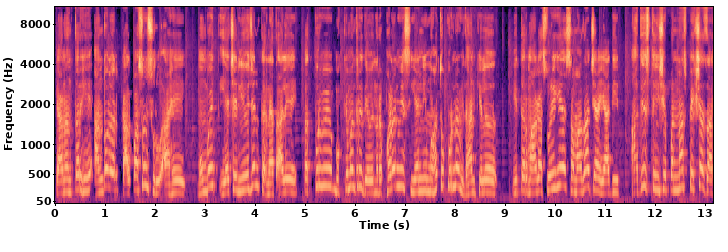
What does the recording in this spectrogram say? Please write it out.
त्यानंतर हे आंदोलन कालपासून सुरू आहे. मुंबईत याचे नियोजन करण्यात आले. तत्पूर्वी मुख्यमंत्री देवेंद्र फडणवीस यांनी महत्त्वपूर्ण विधान केलं. इतर मागासवर्गीय समाजाच्या यादीत आधीच तीनशे पन्नासपेक्षा जात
